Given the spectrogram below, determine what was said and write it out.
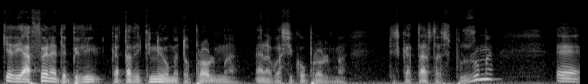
Και διαφαίνεται επειδή καταδεικνύουμε το πρόβλημα, ένα βασικό πρόβλημα της κατάστασης που ζούμε, ε,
